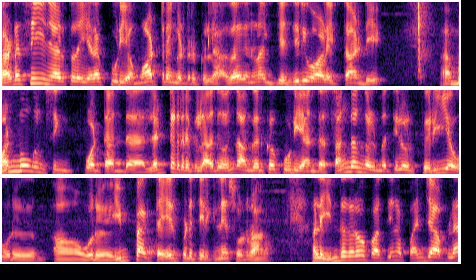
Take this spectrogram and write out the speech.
கடைசி நேரத்தில் எழக்கூடிய மாற்றங்கள் இருக்குல்ல அதாவது என்னென்னா கெஜ்ரிவாலை தாண்டி மன்மோகன் சிங் போட்ட அந்த லெட்டர் இருக்குல்ல அது வந்து அங்கே இருக்கக்கூடிய அந்த சங்கங்கள் மத்தியில் ஒரு பெரிய ஒரு ஒரு இம்பேக்டை ஏற்படுத்தியிருக்குன்னே சொல்கிறாங்க அதனால் இந்த தடவை பார்த்தீங்கன்னா பஞ்சாபில்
